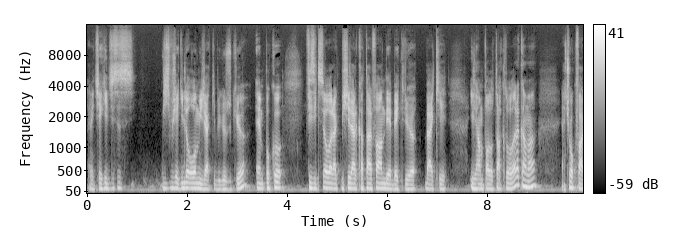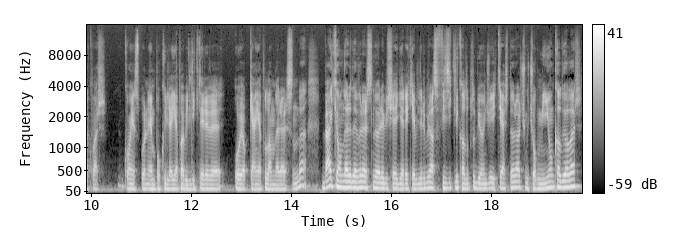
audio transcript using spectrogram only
Hani çekicisiz hiçbir şekilde olmayacak gibi gözüküyor. Empoku fiziksel olarak bir şeyler katar falan diye bekliyor belki İlhan Palut haklı olarak ama yani çok fark var. Konyaspor'un Empoku ile yapabildikleri ve o yokken yapılanlar arasında. Belki onlara devre arasında öyle bir şey gerekebilir. Biraz fizikli kalıplı bir oyuncuya ihtiyaçları var. Çünkü çok minyon kalıyorlar.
